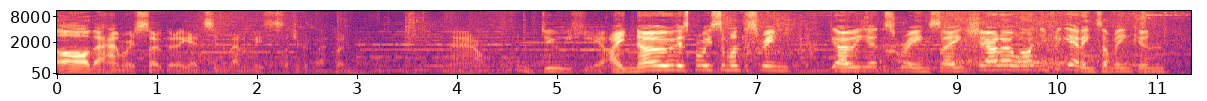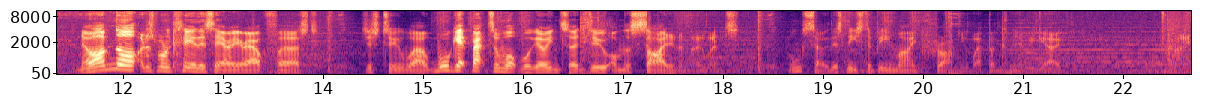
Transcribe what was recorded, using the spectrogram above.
Oh, the hammer is so good against single enemies. It's such a good weapon. Now, what can I do here? I know there's probably someone at the screen going at the screen saying, Shadow, aren't you forgetting something? And no, I'm not. I just want to clear this area out first. Just to, uh, we'll get back to what we're going to do on the side in a moment. Also, this needs to be my primary weapon. There we go. Right.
